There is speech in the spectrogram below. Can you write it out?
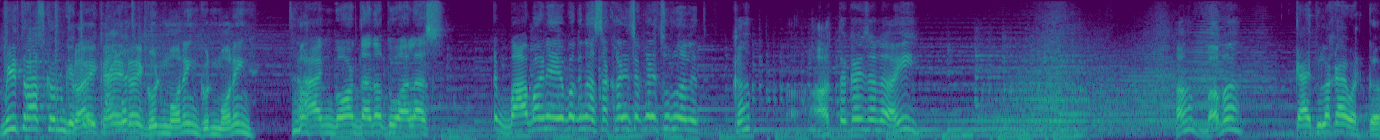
मी त्रास करून घेतो काय काय काय? Good morning good morning thank God दादा तू आलास. अरे बाबाने हे बघ ना सकाळी सकाळी सुरू झालेत. का? आता काय झालं आई? हा बाबा? काय तुला काय वाटतं?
